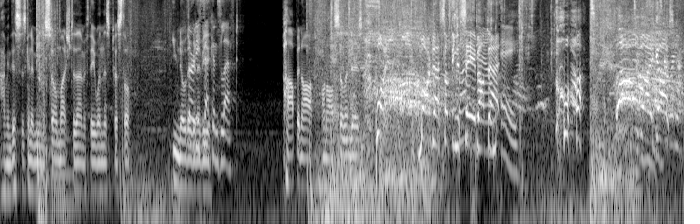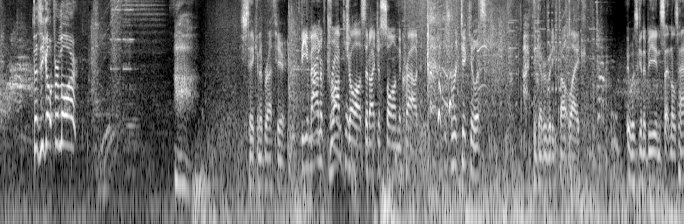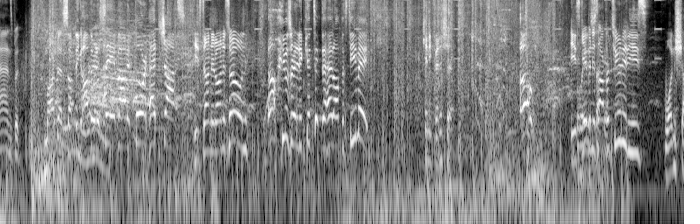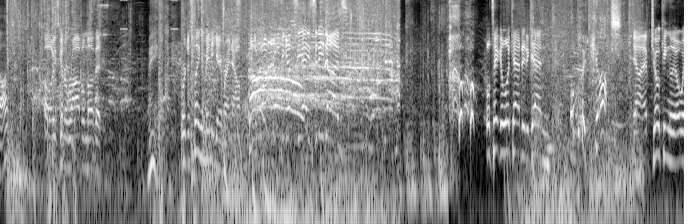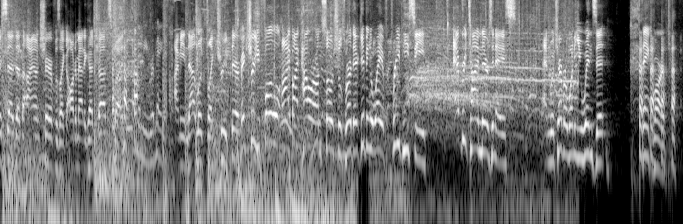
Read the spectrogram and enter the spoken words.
I mean, this is going to mean so much to them if they win this pistol. You know they're going to be seconds left. popping off on all cylinders. But Marv has something to say about that. A. What? Oh my gosh! Does he go for more? Ah, he's taking a breath here. The amount of Spike drop jaws that I just saw in the crowd is ridiculous. I think everybody felt like it was going to be in Sentinels' hands, but Marv has something other to say about it. Four headshots. He's done it on his own. Oh, he was ready to get- take the head off his teammate. Can he finish it? Oh, He's Wait a given his second. opportunities. one shot. Oh, he's gonna rob him of it. Wait. We're just playing a mini game right now. Oh, against the ace, and he does. we'll take a look at it again. Oh my gosh. Yeah, I've jokingly always said that the Ion Sheriff was like automatic headshots, but I mean, that looked like truth there. Make sure you follow iBuyPower on socials where they're giving away a free PC every time there's an ace. And whichever one of you wins it, thank Marv.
